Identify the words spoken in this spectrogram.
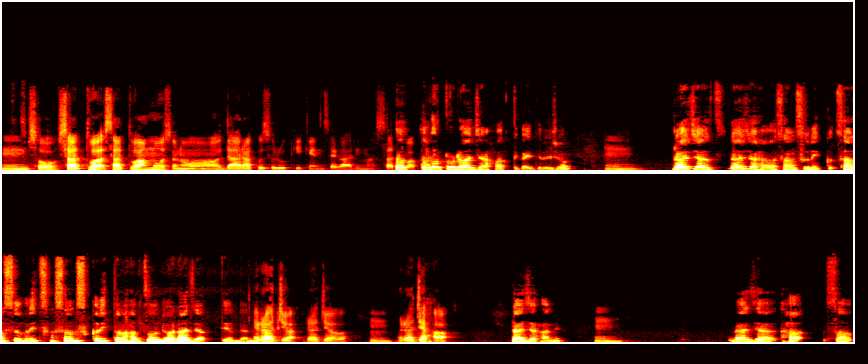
うん、そう、サトワ、サトワも、その、堕落する危険性があります。サトワとラジャハって書いてるでしょ？うん、ラジャ、ラジャハはサンスクリット、サンスクリット、サンスクリットの発音ではラジャって言うんだよね。ラジャ、ラジャは、うん、ラジャハ。ラジャハね。うん、ラジャハ、サ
